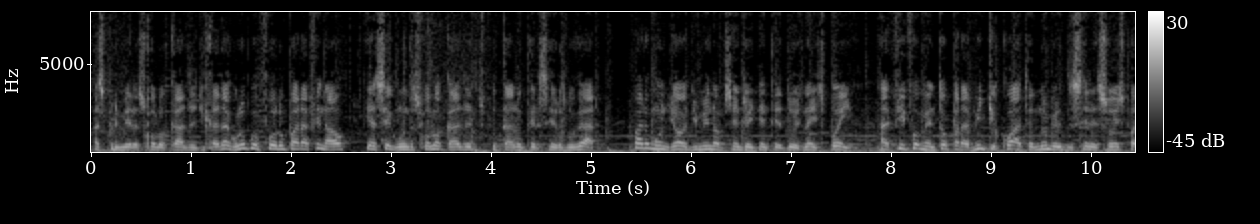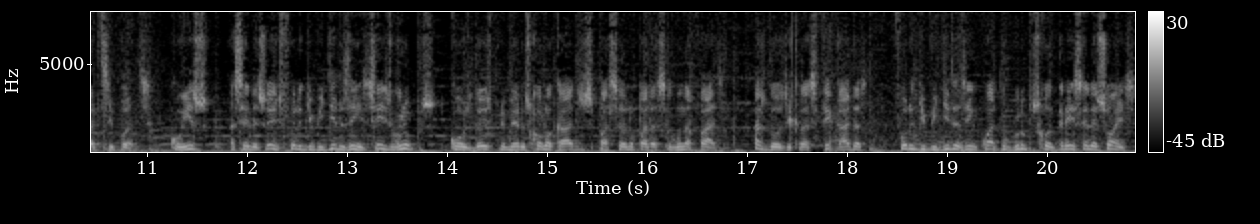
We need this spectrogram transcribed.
As primeiras colocadas de cada grupo foram para a final e as segundas colocadas disputaram o terceiro lugar. Para o Mundial de 1982 na Espanha, a FIFA aumentou para 24 o número de seleções participantes. Com isso, as seleções foram divididas em seis grupos, com os dois primeiros colocados passando para a segunda fase. As 12 classificadas foram divididas em quatro grupos com três seleções,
